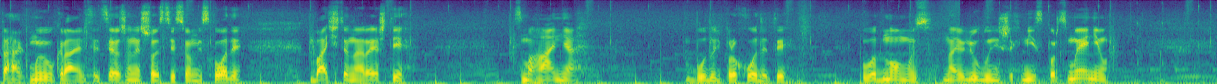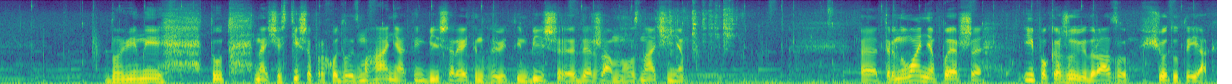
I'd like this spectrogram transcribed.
так, ми українці, це вже не шості сьомі сходи. Бачите, нарешті змагання будуть проходити в одному з найулюбленіших міст спортсменів. До війни тут найчастіше проходили змагання, тим більше рейтингові, тим більше державного значення. Е, Тренування перше і покажу відразу, що тут і як.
